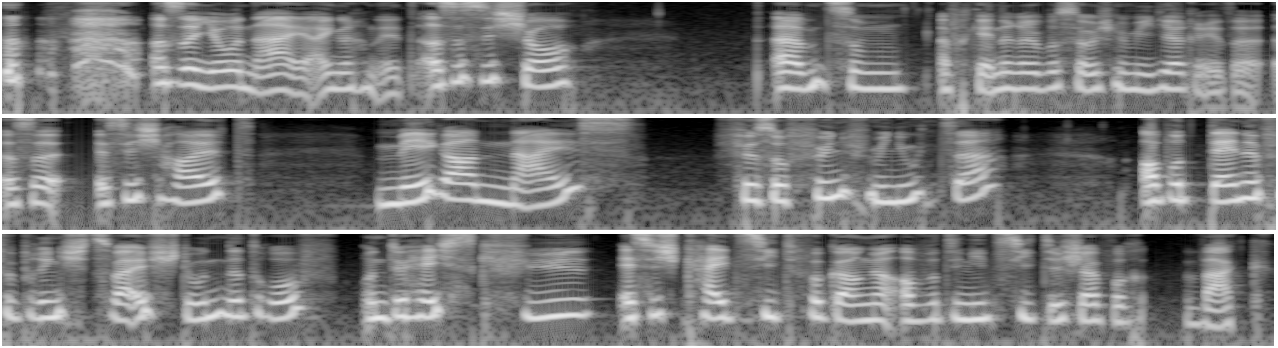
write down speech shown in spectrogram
also ja, nein, eigentlich nicht. Also es ist schon ähm, zum einfach generell über Social Media reden. Also es ist halt mega nice, für so fünf Minuten, aber dann verbringst du zwei Stunden drauf und du hast das Gefühl, es ist keine Zeit vergangen, aber deine Zeit ist einfach weg.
